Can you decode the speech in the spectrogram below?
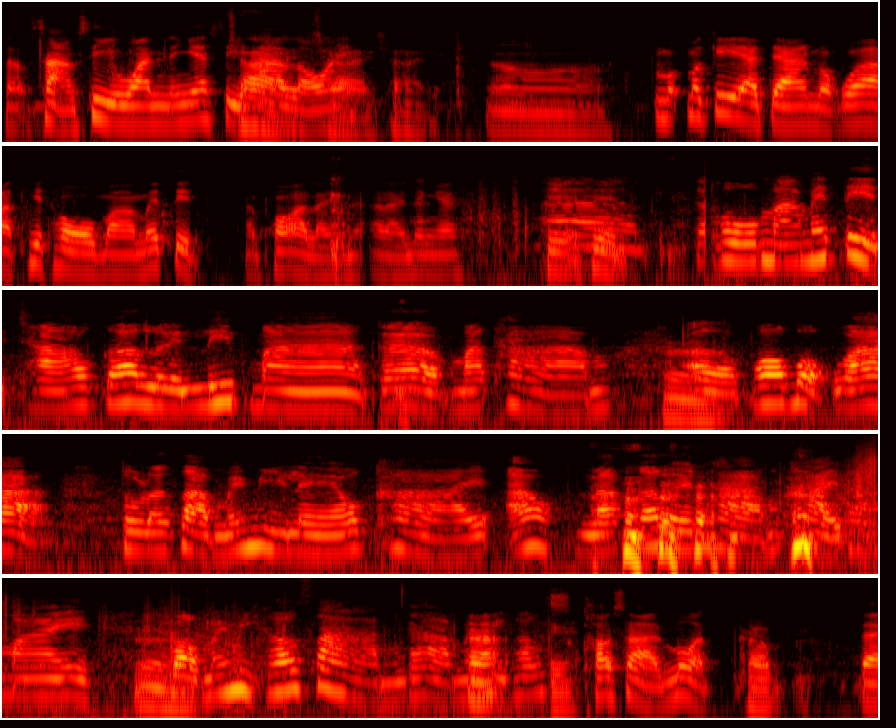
สาสามสี่วันอย่างเงี้ยสี่ใช่ห้าร้อยใช่ใช่อ๋อเมื่อเมื่อกี้อาจารย์บอกว่าที่โทรมาไม่ติดเพราะอะไรนะอะไรยังไงที่ที่อ่าก็โทรมาไม่ติดเช้าก็เลยรีบมาก็มาถามอืมเออพ่อบอกว่าโทรศัพท์ไม่มีแล้วขายเอ้าแล้วก็เลยถาม ขายทำไมบอกไม่มีข้าวสารค่ะ ไม่มีข้าวสารข้าวสารหมด ครับ แต่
